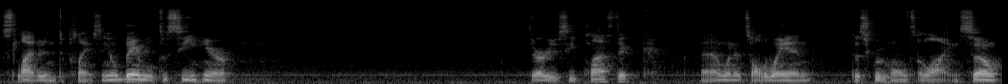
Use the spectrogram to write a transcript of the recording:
slide it into place and you'll be able to see here there you see plastic and when it's all the way in the screw holes align. So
